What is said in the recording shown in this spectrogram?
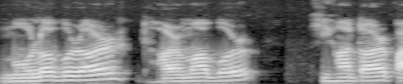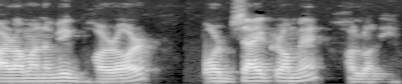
মৌলবোৰৰ ধৰ্মবোৰ সিহঁতৰ পাৰমাণৱিক ভৰৰ পৰ্যায়ক্ৰমে সলনি। হয়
